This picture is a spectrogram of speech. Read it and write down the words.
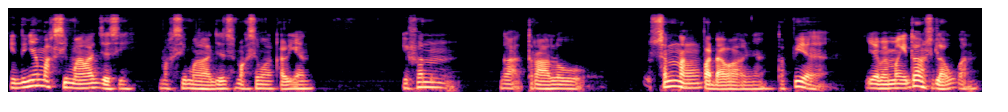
intinya maksimal aja sih maksimal aja semaksimal kalian. Even nggak terlalu senang pada awalnya tapi ya ya memang itu harus dilakukan.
